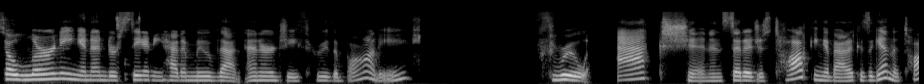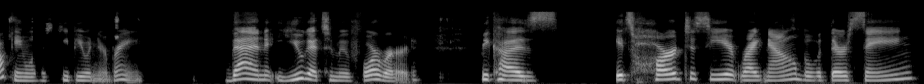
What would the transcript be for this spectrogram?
so learning and understanding how to move that energy through the body through action instead of just talking about it. Because again, the talking will just keep you in your brain. Then you get to move forward because it's hard to see it right now. But what they're saying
